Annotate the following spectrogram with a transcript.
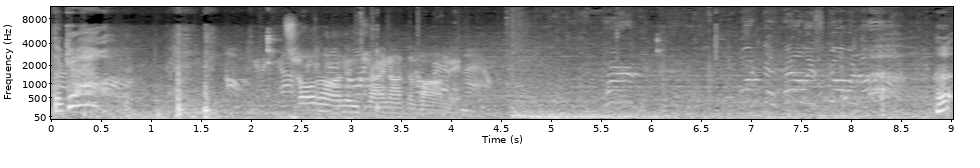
The out! Just hold on and try not to vomit. Huh?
